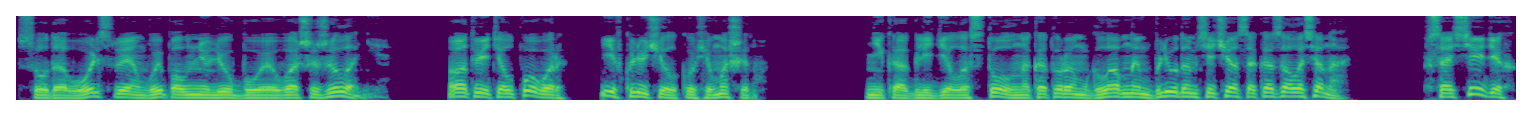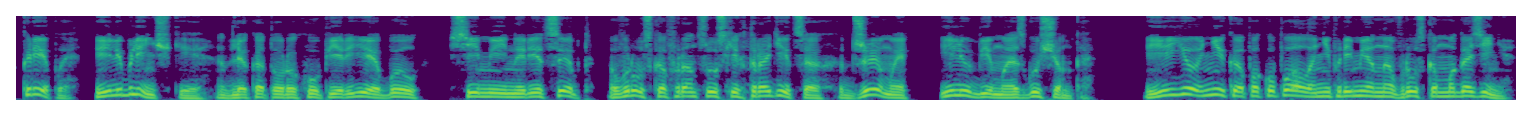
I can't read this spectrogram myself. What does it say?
«С удовольствием выполню любое ваше желание», — ответил повар и включил кофемашину. Ника оглядела стол, на котором главным блюдом сейчас оказалась она, в соседях крепы или блинчики, для которых у Перье был семейный рецепт в русско-французских традициях, джемы и любимая сгущенка. Ее Ника покупала непременно в русском магазине.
